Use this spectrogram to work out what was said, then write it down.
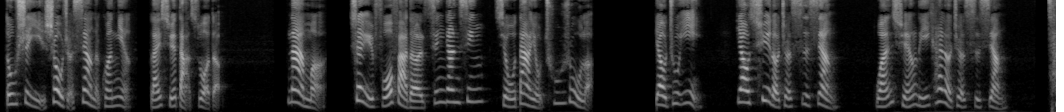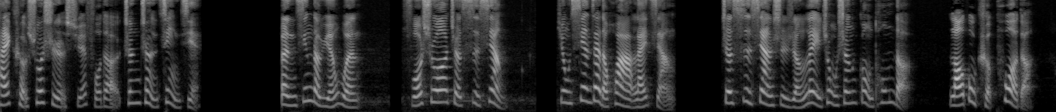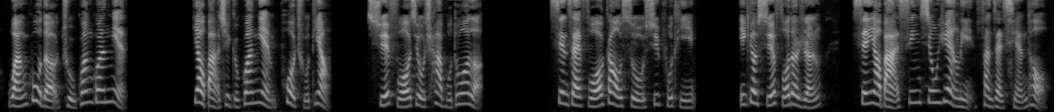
都是以受者相的观念来学打坐的。那么，这与佛法的《金刚经》就大有出入了。要注意，要去了这四项，完全离开了这四项，才可说是学佛的真正境界。本经的原文。佛说这四相，用现在的话来讲，这四相是人类众生共通的、牢不可破的、顽固的主观观念。要把这个观念破除掉，学佛就差不多了。现在佛告诉须菩提，一个学佛的人，先要把心胸愿力放在前头，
